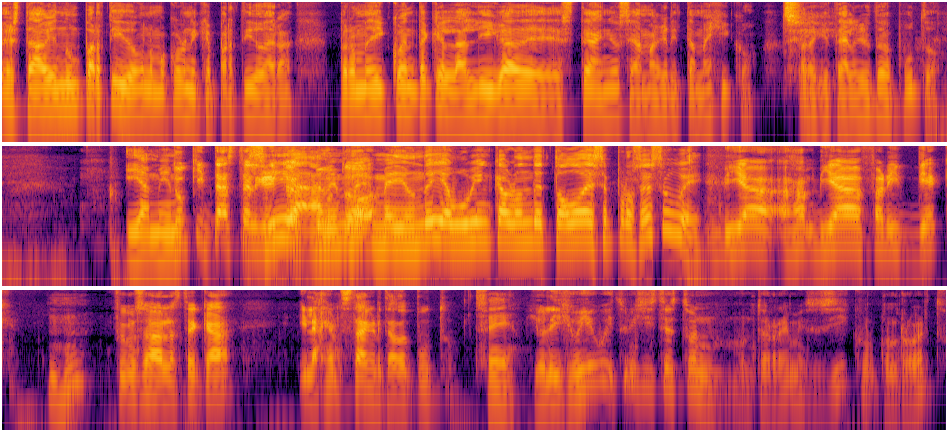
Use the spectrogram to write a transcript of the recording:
estaba viendo un partido, no me acuerdo ni qué partido era, pero me di cuenta que la liga de este año se llama Grita México, para quitar el grito de puto. Y a mí... Tú quitaste el Sí, grito de a mí puto. me, me dio un déjà vu bien cabrón de todo ese proceso, güey. Vía, ajá, vía Farid Diek, fuimos a la Azteca y la gente estaba gritando puto. Sí, Yo le dije, oye, güey, ¿tú no hiciste esto en Monterrey? Me dice, sí, con, con Roberto.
